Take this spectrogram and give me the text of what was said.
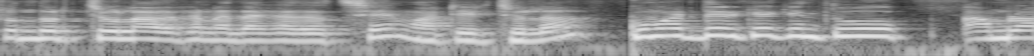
সুন্দর চুলা ওখানে দেখা যাচ্ছে মাটির চুলা। কুমারদেরকে কিন্তু আমরা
